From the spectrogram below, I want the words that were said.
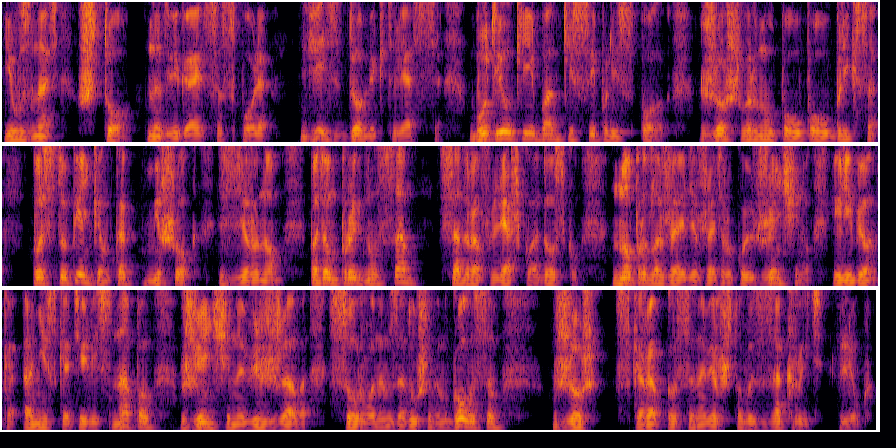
и узнать, что надвигается с поля. Весь домик трясся, бутылки и банки сыпались с полок. Джош швырнул Поу-Поу Брикса по ступенькам, как мешок с зерном, потом прыгнул сам содрав ляжку о доску, но продолжая держать рукой женщину и ребенка, они скатились на пол, женщина визжала сорванным задушенным голосом, Джош вскарабкался наверх, чтобы закрыть люк.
